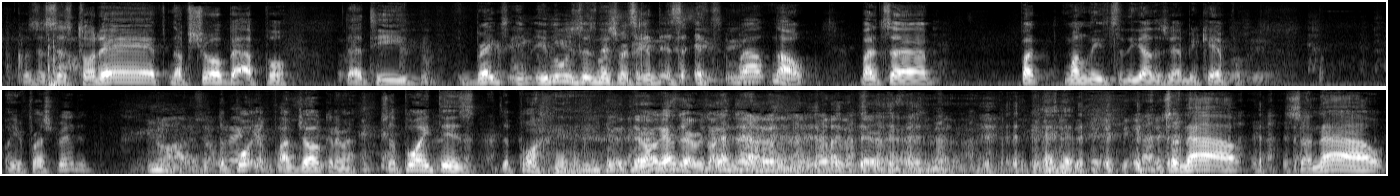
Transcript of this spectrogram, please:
Because it says, Toref nafsho be'apo. That he breaks, he, he loses his nishma. It's, it's, it's, well, no, but it's, uh, but one leads to the other, so you have to be careful. Are you frustrated? No, the point, I'm joking around. So the point is, the point. so now, so now,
